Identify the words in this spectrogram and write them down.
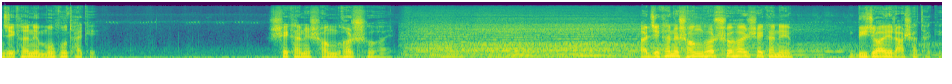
যেখানে মোহ থাকে, সেখানে সংঘর্ষ হয়। আর যেখানে সংঘর্ষ হয়, সেখানে বিজয়ের আশা থাকে,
